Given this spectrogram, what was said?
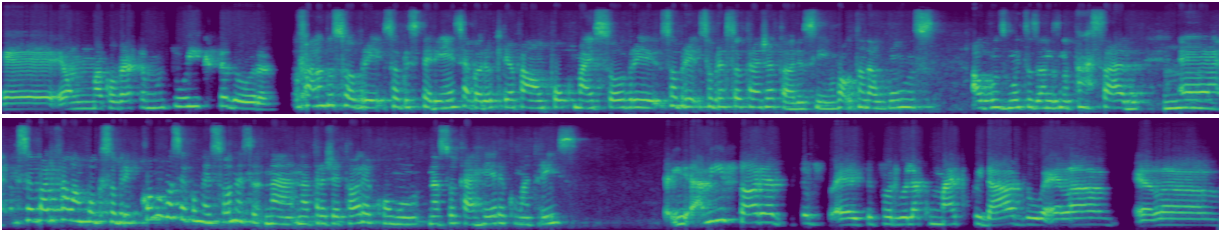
é, é uma conversa muito enriquecedora. Falando sobre, sobre experiência, agora eu queria falar um pouco mais sobre, sobre, sobre a sua trajetória, assim, voltando alguns, alguns muitos anos no passado. Hum. É, você pode falar um pouco sobre como você começou nessa, na, na trajetória, como na sua carreira como atriz? A minha história, se eu, é, se eu for olhar com mais cuidado, ela, ela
